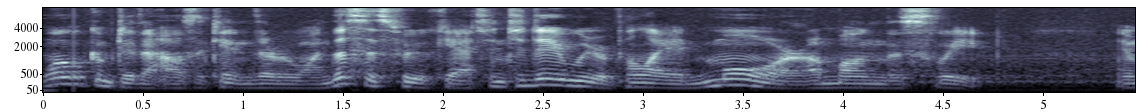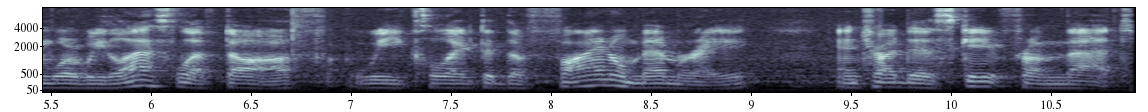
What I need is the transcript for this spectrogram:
Welcome to the House of Kittens, everyone. This is PhuCat, and today we are playing more Among the Sleep. And where we last left off, we collected the final memory and tried to escape from that,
